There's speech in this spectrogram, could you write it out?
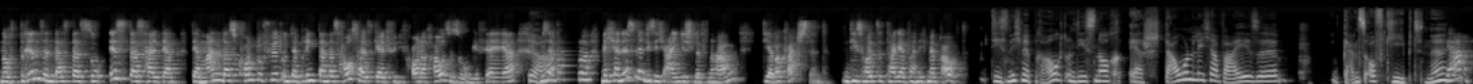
noch drin sind, dass das so ist, dass halt der, der Mann das Konto führt und der bringt dann das Haushaltsgeld für die Frau nach Hause, so ungefähr, ja. ja. Das sind einfach nur Mechanismen, die sich eingeschliffen haben, die aber Quatsch sind, die es heutzutage einfach nicht mehr braucht. Die es nicht mehr braucht und die es noch erstaunlicherweise ganz oft gibt, ne? Ja.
